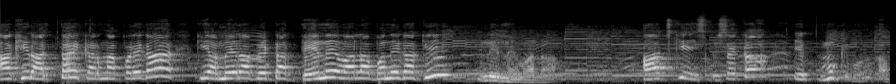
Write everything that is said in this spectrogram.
आखिर आज तय करना पड़ेगा कि अब मेरा बेटा देने वाला बनेगा कि लेने वाला। आज के इस विषय का एक मुख्य भूमिका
